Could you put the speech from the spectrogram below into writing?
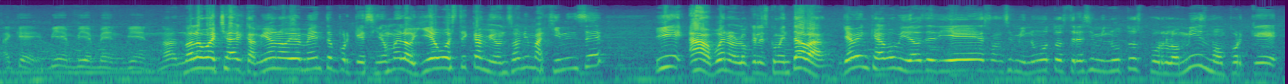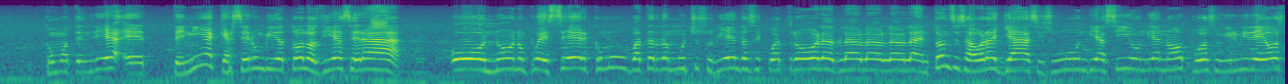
Ok, bien, bien, bien, bien. No, no le voy a echar el camión, obviamente, porque si no me lo llevo este camionzón, imagínense. Y, ah, bueno, lo que les comentaba. Ya ven que hago videos de 10, 11 minutos, 13 minutos por lo mismo, porque como tendría, eh, tenía que hacer un video todos los días, era... Oh, no, no puede ser, ¿cómo va a tardar mucho subiendo? Hace 4 horas, bla, bla, bla, bla. Entonces ahora ya, si subo un día sí, un día no, puedo subir videos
